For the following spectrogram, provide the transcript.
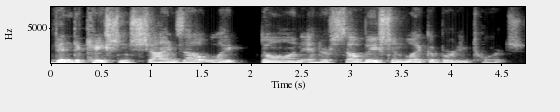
vindication shines out like dawn and her salvation like a burning torch.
